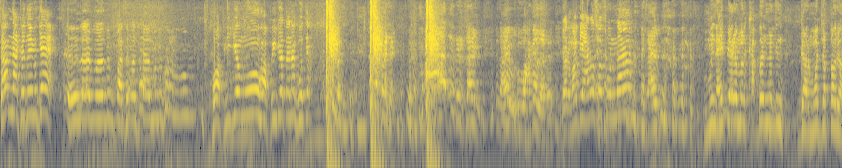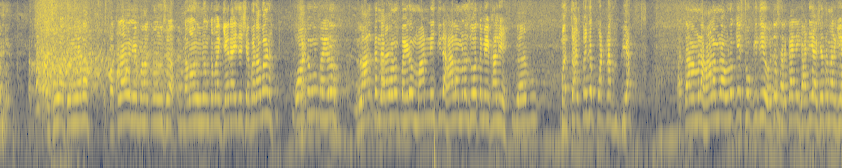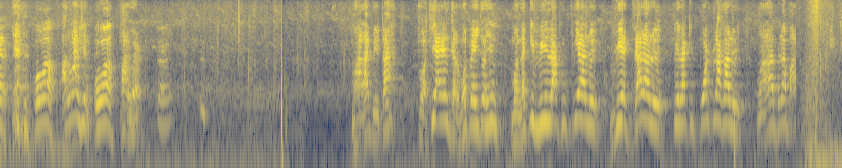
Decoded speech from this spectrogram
સમ તો એમ કે? સાહેબ મને તો પાસે પાસે મને હોફી ગયો હું હોફી ગયો તને ગોત્યા. ઘરમાં પ્યારો છો સોનના? સાહેબ મને નહીં પહેરે મને ખબર નથી ઘરમાં જ જતો રહ્યો હતો. શું વાંધો નહીં પકડાવે ને એ મહત્વનું છે. તમારું ઇનામ તમારે ઘેર આવી જશે બરાબર? ઓ તો હું બૈડો લાલ કર નાખવાનો બૈડો માન નહીં જીધા હાલ હમણાં જુઓ તમે ખાલી. મને ચાલતા છે પાંચ લાખ રૂપિયા. અત્યારે હમણાં હાલ હમણાં આવડો કેસ ઠોકી દો તો સરકારની ગાડી આવશે તમારે ઘેર. ઓવા હાલવા આવશે ને? ઓવા હા મારા બેટા ચોથી આયા ને ઘરમાં પહેજો છે મને કે વીસ લાખ રૂપિયા આલે વીસ હજાર આલો પેલા કે પોટ લાખ આલે મારા બેટા બા-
